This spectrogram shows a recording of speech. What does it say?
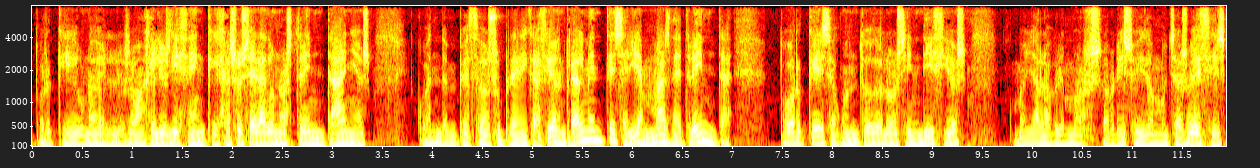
porque uno de los evangelios dicen que Jesús era de unos 30 años cuando empezó su predicación. Realmente serían más de 30, porque según todos los indicios, como ya lo habremos, habréis oído muchas veces,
